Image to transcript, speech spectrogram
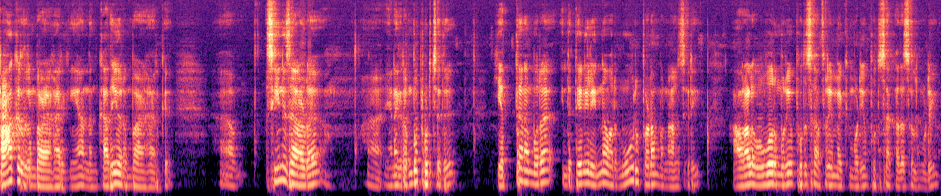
பார்க்குறது ரொம்ப அழகாக இருக்கீங்க. அந்த கதையும் ரொம்ப அழகாக இருக்குது சீனு சாரோட எனக்கு ரொம்ப பிடிச்சது எத்தனை முறை இந்த தேனியில் இன்னும் அவர் நூறு படம் பண்ணாலும் சரி அவரால் ஒவ்வொரு முறையும் புதுசாக ஃப்ரேம் வைக்க முடியும் புதுசாக கதை சொல்ல முடியும்.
